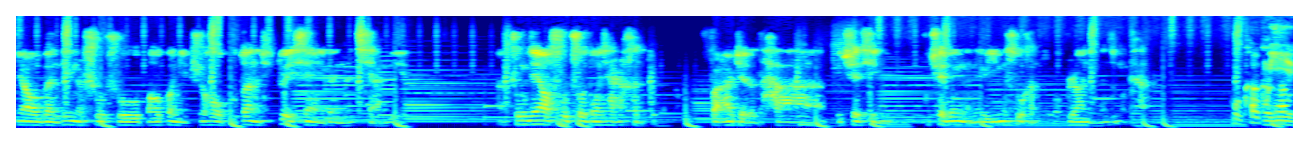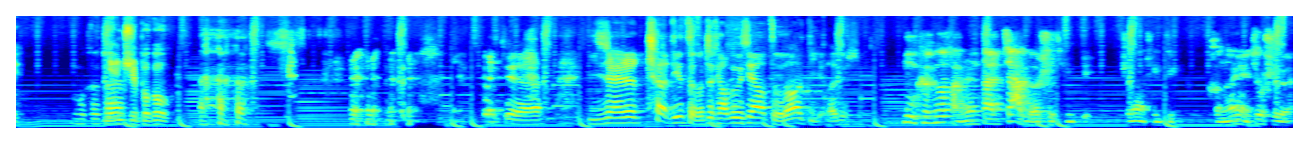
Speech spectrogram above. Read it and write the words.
要稳定的输出，包括你之后不断的去兑现一个你的潜力，啊，中间要付出的东西还是很多。反而觉得他不确定、不确定的那个因素很多。不知道你们怎么看？穆科科，穆科科，颜值不够。这个，你这是彻底走这条路线要走到底了，就是。穆科科，反正但价格是挺顶，真的挺顶。可能也就是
